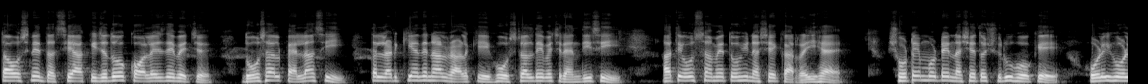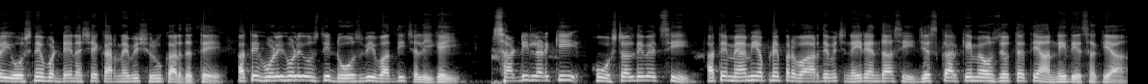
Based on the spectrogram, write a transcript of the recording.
ਤਾਂ ਉਸਨੇ ਦੱਸਿਆ ਕਿ ਜਦੋਂ ਉਹ ਕਾਲਜ ਦੇ ਵਿੱਚ 2 ਸਾਲ ਪਹਿਲਾਂ ਸੀ, ਤਾਂ ਲੜਕੀਆਂ ਦੇ ਨਾਲ ਰਲ ਕੇ ਹੋਸਟਲ ਦੇ ਵਿੱਚ ਰਹਿੰਦੀ ਸੀ ਅਤੇ ਉਸ ਸਮੇਂ ਤੋਂ ਹੀ ਨਸ਼ੇ ਕਰ ਰਹੀ ਹੈ। ਛੋਟੇ-ਮੋਟੇ ਨਸ਼ੇ ਤੋਂ ਸ਼ੁਰੂ ਹੋ ਕੇ ਹੌਲੀ-ਹੌਲੀ ਉਸਨੇ ਵੱਡੇ ਨਸ਼ੇ ਕਰਨੇ ਵੀ ਸ਼ੁਰੂ ਕਰ ਦਿੱਤੇ ਅਤੇ ਹੌਲੀ-ਹੌਲੀ ਉਸ ਦੀ ਡੋਜ਼ ਵੀ ਵੱਧਦੀ ਚਲੀ ਗਈ। ਸਾਡੀ ਲੜਕੀ ਹੋਸਟਲ ਦੇ ਵਿੱਚ ਸੀ ਅਤੇ ਮੈਂ ਵੀ ਆਪਣੇ ਪਰਿਵਾਰ ਦੇ ਵਿੱਚ ਨਹੀਂ ਰਹਿੰਦਾ ਸੀ, ਜਿਸ ਕਰਕੇ ਮੈਂ ਉਸ ਦੇ ਉੱਤੇ ਧਿਆਨ ਨਹੀਂ ਦੇ ਸਕਿਆ।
